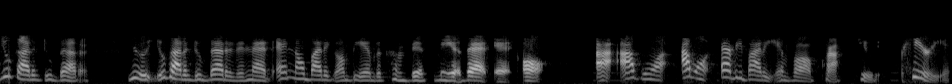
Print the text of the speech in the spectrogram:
you got to do better. You you got to do better than that. Ain't nobody gonna be able to convince me of that at all. I, I want I want everybody involved prosecuted. Period.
